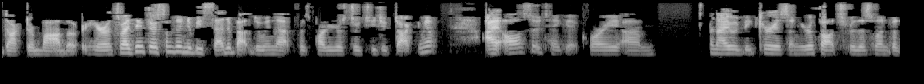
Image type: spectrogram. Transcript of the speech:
Dr. Bob over here? And so I think there's something to be said about doing that as part of your strategic document. I also take it, Corey, um, and I would be curious on your thoughts for this one, but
